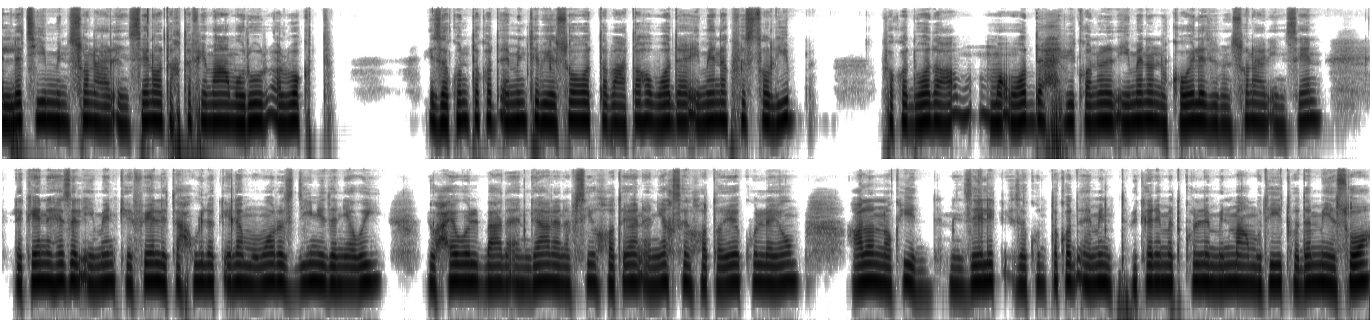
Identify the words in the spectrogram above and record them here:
التي من صنع الإنسان وتختفي مع مرور الوقت. إذا كنت قد آمنت بيسوع واتبعته بوضع إيمانك في الصليب فقد وضع وضح في قانون الإيمان النقاوي الذي من صنع الإنسان لكان هذا الإيمان كافيا لتحويلك إلى ممارس ديني دنيوي يحاول بعد أن جعل نفسه خاطئا أن يغسل خطاياه كل يوم على النقيض. من ذلك إذا كنت قد آمنت بكلمة كل من معمودية ودم يسوع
